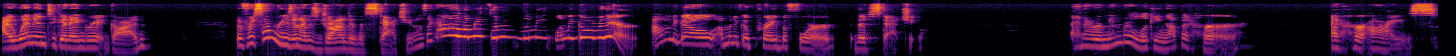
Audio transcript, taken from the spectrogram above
I went in to get angry at God, but for some reason I was drawn to this statue. And I was like, oh, let me let me let me let me go over there. I'm gonna go, I'm gonna go pray before this statue. And I remember looking up at her, at her eyes,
